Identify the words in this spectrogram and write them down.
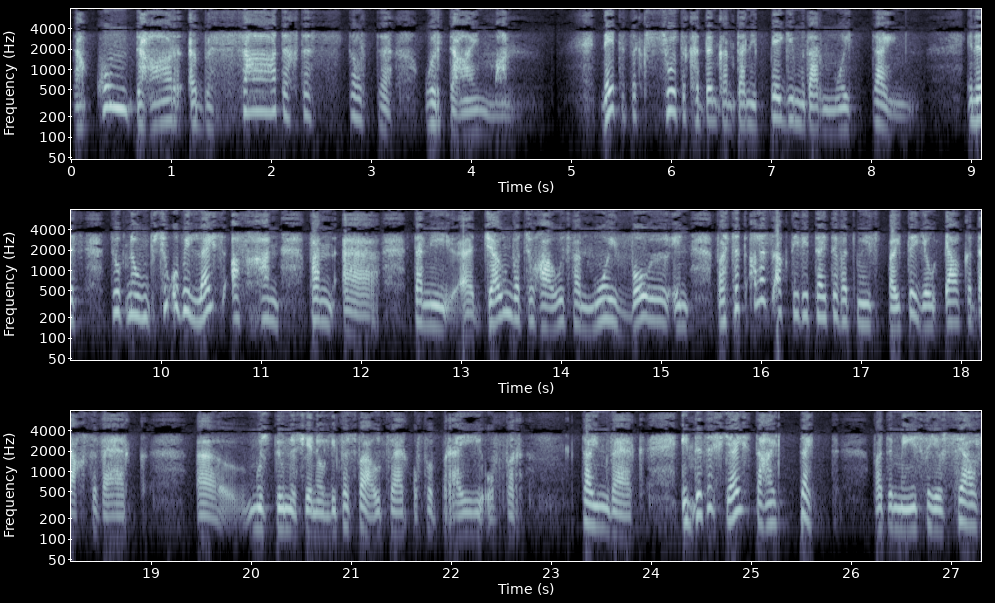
dan kom daar 'n besadigde stilte oor daai man. Net as ek so het gedink aan tannie Peggy met haar mooi tuin. En dit toe ek nou so op die lys afgaan van uh tannie uh, Joan wat so gehou het van mooi wol en was dit alles aktiwiteite wat mens buite jou elke dag se werk uh moes doen as jy nou lief is vir houtwerk of vir brei of vir tuinwerk. En dit is juist daai tyd wat 'n mens vir jouself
